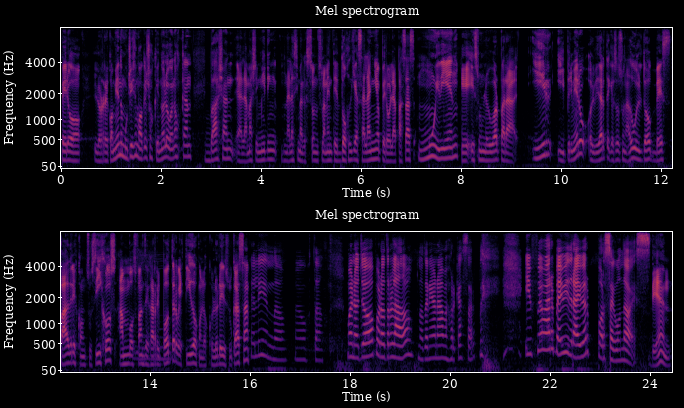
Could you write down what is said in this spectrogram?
Pero lo recomiendo muchísimo a aquellos que no lo conozcan. Vayan a la Magic Meeting. Una lástima que son solamente dos días al año, pero la pasás muy bien. Eh, es un lugar para ir y primero olvidarte que sos un adulto. Ves padres con sus hijos, ambos fans de Harry Potter, vestidos con los colores de su casa. Qué lindo, me gusta. Bueno, yo por otro lado no tenía nada mejor que hacer y fui a ver Baby Driver por segunda vez. Bien,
